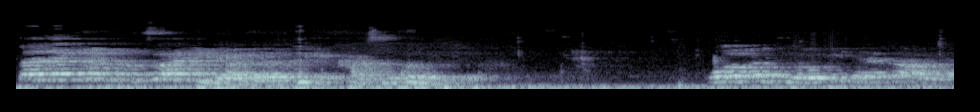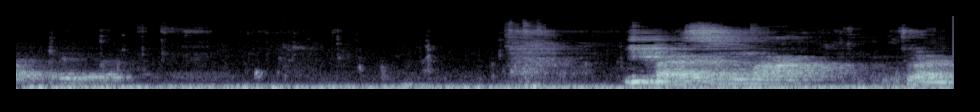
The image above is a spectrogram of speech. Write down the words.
大家看这个专利表也可以看出问题来。我们九一年到两千年，一百四十八专利，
